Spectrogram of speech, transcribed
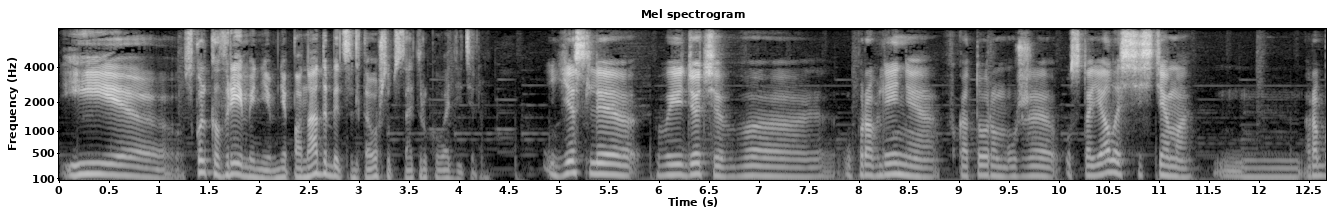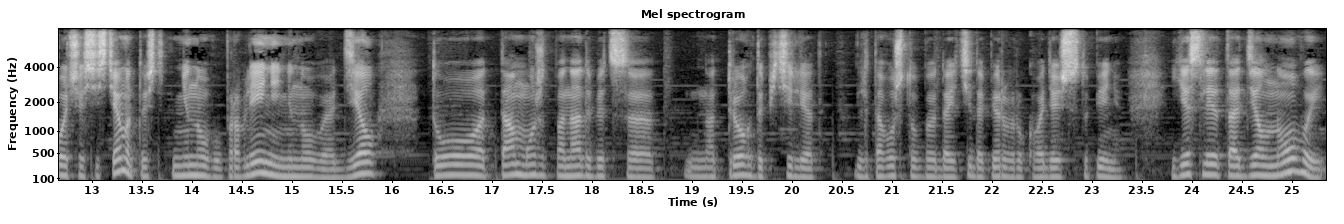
и сколько времени мне понадобится для того, чтобы стать руководителем? Если вы идете в управление, в котором уже устоялась система, рабочая система, то есть не новое управление, не новый отдел, то там может понадобиться от 3 до 5 лет для того, чтобы дойти до первой руководящей ступени. Если это отдел новый,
